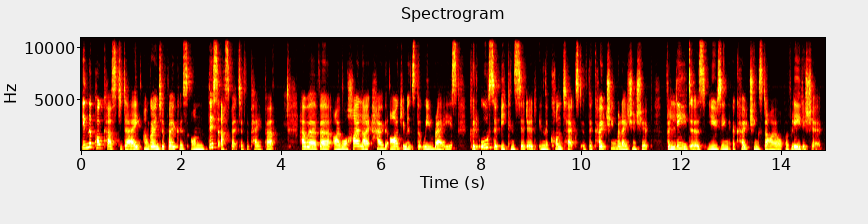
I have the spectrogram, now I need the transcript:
In the podcast today, I'm going to focus on this aspect of the paper However, I will highlight how the arguments that we raise could also be considered in the context of the coaching relationship for leaders using a coaching style of leadership.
